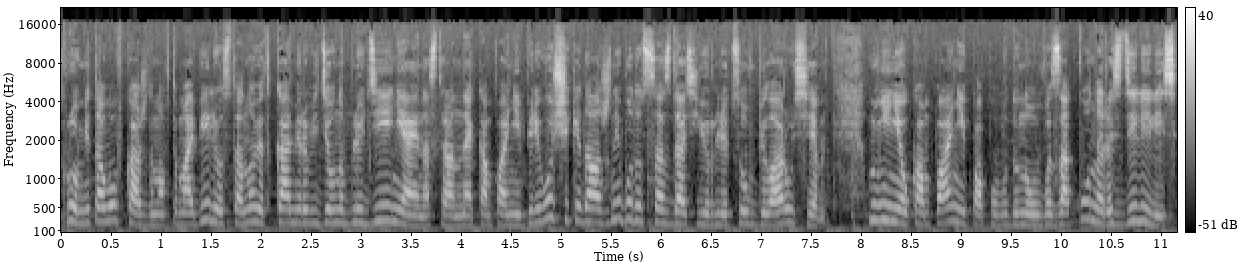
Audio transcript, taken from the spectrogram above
Кроме того, в каждом автомобиле автомобиле установят камеры видеонаблюдения, иностранные компании-перевозчики должны будут создать юрлицо в Беларуси. Мнения у компаний по поводу нового закона разделились.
